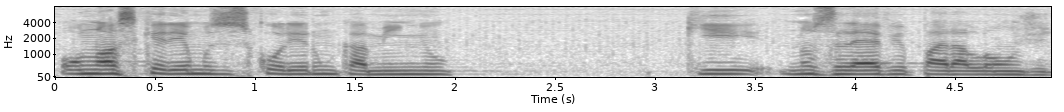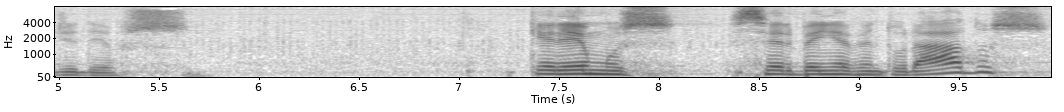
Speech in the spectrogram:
Ou nós queremos escolher um caminho que nos leve para longe de Deus? Queremos ser bem-aventurados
